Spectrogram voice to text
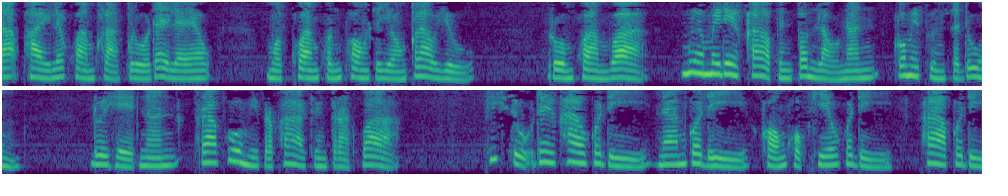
ละภัยและความขลาดกลัวได้แล้ว หมดความขนพองสยองกล้าวอยู่ รวมความว่าเมื่อไม่ได้ข้าวเป็นต้นเหล่านั้นก็ไม่พึงสะดุ้ง ด้วยเหตุนั้นพระผู้มีพระภาคจึงตรัสว่า ภิกษุได้ข้าวก็ดี น้ำก็ดี ของขบเคี้ยวก็ดี ผ้าก็ดี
